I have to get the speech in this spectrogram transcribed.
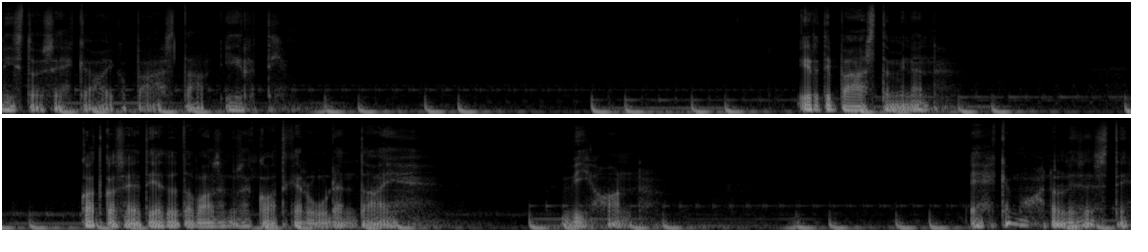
niistä olisi ehkä aika päästää irti. Irti päästäminen katkaisee tietyllä tavalla semmoisen katkeruuden tai vihan ehkä mahdollisesti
